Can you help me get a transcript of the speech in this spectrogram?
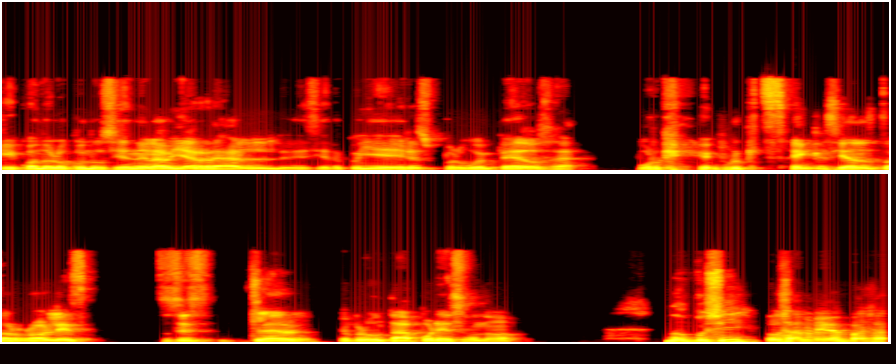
que, cuando lo conocían en la vida real le decían, oye, eres súper buen pedo, o sea, ¿por qué, ¿por qué te están encasillando estos roles? Entonces, claro. me preguntaba por eso, ¿no? No, pues sí, o sea, a mí me pasa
